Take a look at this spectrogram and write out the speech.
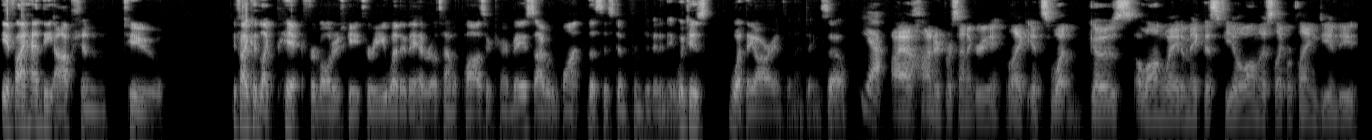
if I had the option to, if I could like pick for Baldur's Gate three whether they had real time with pause or turn-based, I would want the system from Divinity, which is what they are implementing. So yeah I 100% agree. Like it's what goes a long way to make this feel almost like we're playing D&D,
